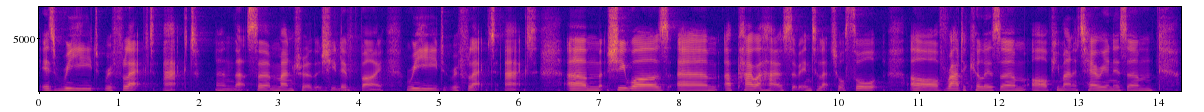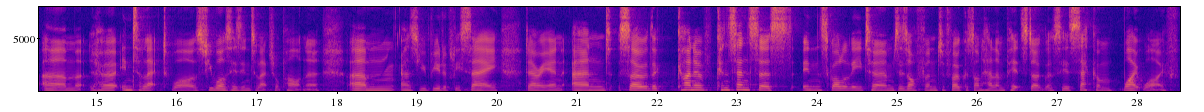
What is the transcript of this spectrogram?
is read, reflect act. And that's a mantra that she lived by read, reflect, act. Um, she was um, a powerhouse of intellectual thought, of radicalism, of humanitarianism. Um, her intellect was, she was his intellectual partner, um, as you beautifully say, Darien. And so the kind of consensus in scholarly terms is often to focus on Helen Pitts Douglass, his second white wife,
